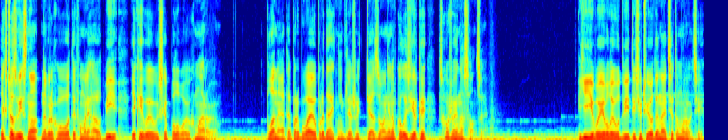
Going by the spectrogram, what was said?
Якщо, звісно, не враховувати Фомальгаут Бі, який виявився половою хмарою. Планета перебуває у придатній для життя зоні навколо зірки, схожої на сонце. Її виявили у 2011 році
